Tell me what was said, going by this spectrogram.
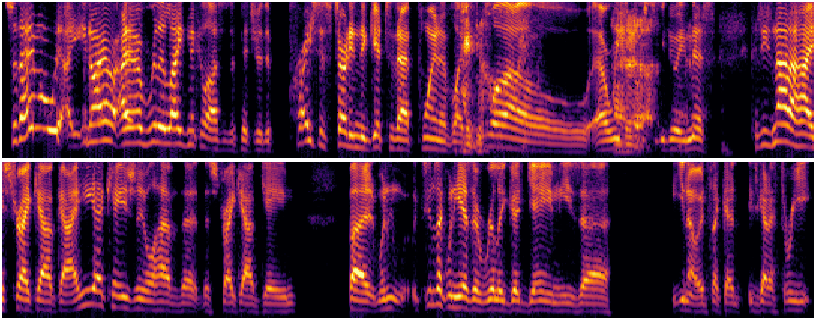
So that I'm always, you know, I, I really like Mikolas as a pitcher. The price is starting to get to that point of like, whoa, are we supposed to be doing this? Because he's not a high strikeout guy. He occasionally will have the the strikeout game, but when it seems like when he has a really good game, he's a, you know, it's like a he's got a three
